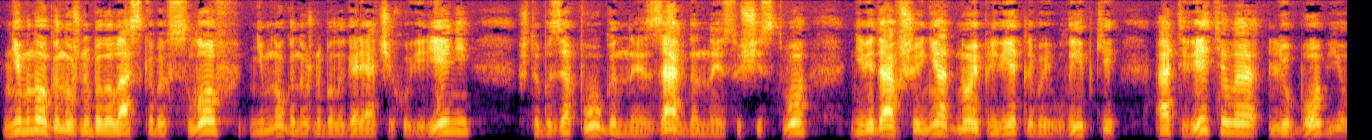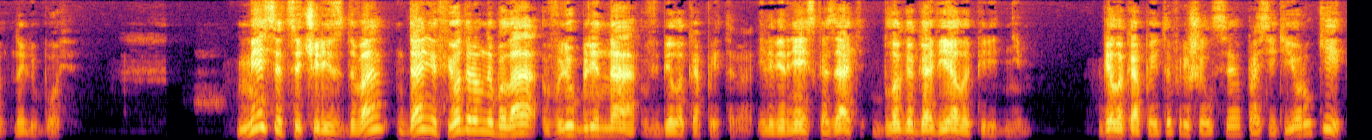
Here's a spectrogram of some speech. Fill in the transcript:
Немного нужно было ласковых слов, немного нужно было горячих уверений, чтобы запуганное, загнанное существо, не видавшее ни одной приветливой улыбки, ответила любовью на любовь. Месяца через два Дарья Федоровна была влюблена в Белокопытова, или, вернее сказать, благоговела перед ним. Белокопытов решился просить ее руки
